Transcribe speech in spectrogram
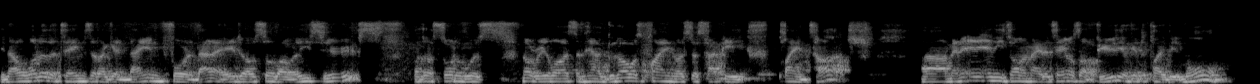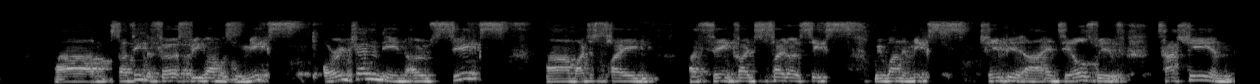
you know, a lot of the teams that I get named for at that age, I was sort of like, "Are you serious?" Like I sort of was not realizing how good I was playing. I was just happy playing touch. Um, and any time I made a team, I was like, "Beauty, I get to play a bit more." Um, so I think the first big one was mixed origin in 06. Um, I just played I think I just played 06. We won the mixed champion uh, NTLs with Tashi, and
